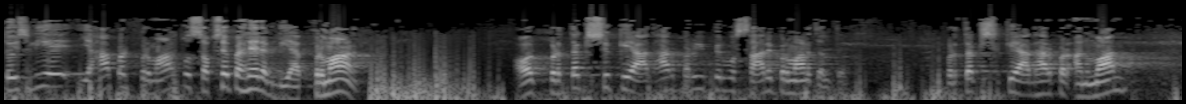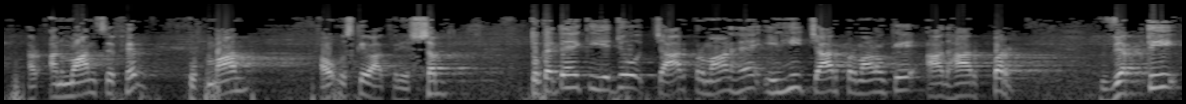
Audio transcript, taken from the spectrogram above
तो इसलिए यहाँ पर प्रमाण को सबसे पहले रख दिया प्रमाण। और प्रत्यक्ष के आधार पर भी फिर वो सारे प्रमाण चलते हैं। प्रत्यक्ष के आधार पर अनुमान, और अनुमान से फिर उपमान, और उसके बाद फिर ये शब्द। तो कहते हैं कि ये जो चार प्रमाण हैं, इन्हीं चार प्रमाणों के आधार पर व्यक्ति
